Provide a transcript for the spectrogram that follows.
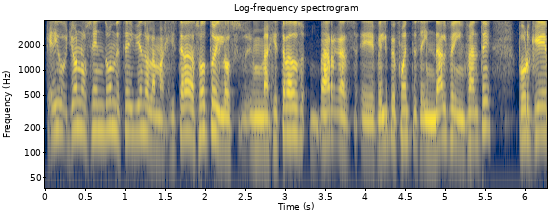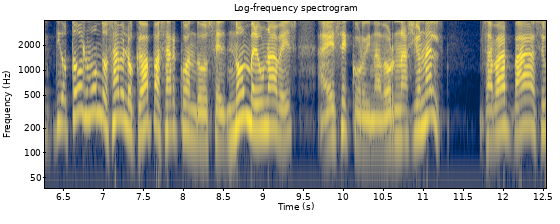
Que digo, yo no sé en dónde está viviendo la magistrada Soto y los magistrados Vargas, eh, Felipe Fuentes e Indalfe Infante, porque digo, todo el mundo sabe lo que va a pasar cuando se nombre una vez a ese coordinador nacional. O sea, va, a ser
